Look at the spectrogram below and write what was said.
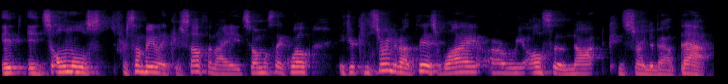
it, it's almost for somebody like yourself and i it's almost like well if you're concerned about this why are we also not concerned about that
